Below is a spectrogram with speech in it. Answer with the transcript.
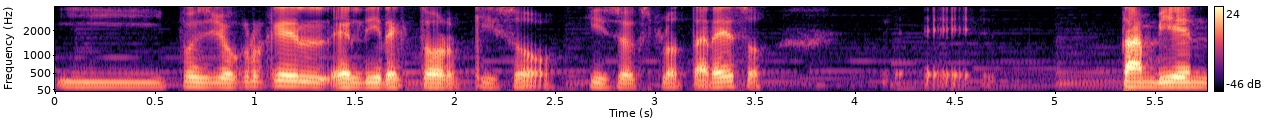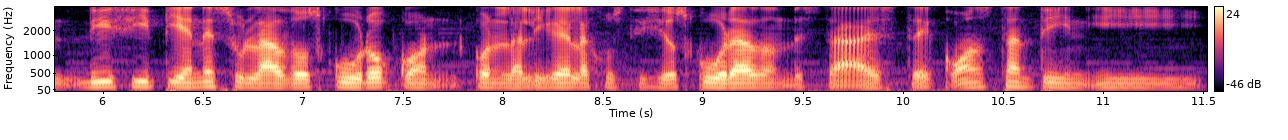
Y, pues yo creo que el, el director quiso, quiso explotar eso. Eh, también DC tiene su lado oscuro con, con la Liga de la Justicia Oscura, donde está este Constantine y,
